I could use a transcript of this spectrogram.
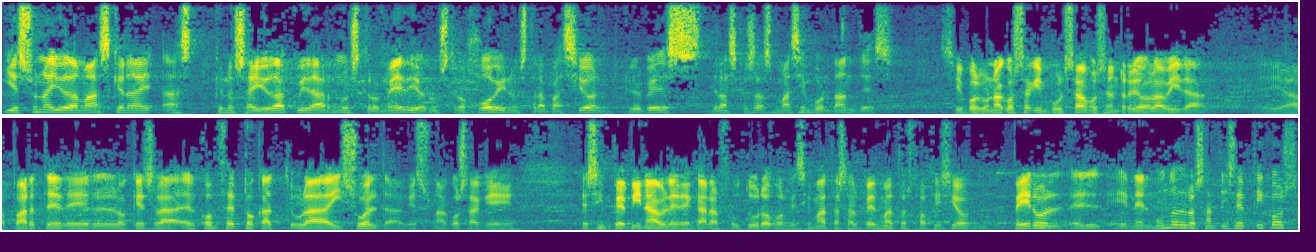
Y es una ayuda más que, que nos ayuda a cuidar nuestro medio, nuestro hobby, nuestra pasión. Creo que es de las cosas más importantes. Sí, porque una cosa que impulsamos en Río de la Vida, eh, aparte de lo que es la- el concepto captura y suelta, que es una cosa que es impepinable de cara al futuro, porque si matas al pez matas tu afición, pero el- el- en el mundo de los antisépticos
